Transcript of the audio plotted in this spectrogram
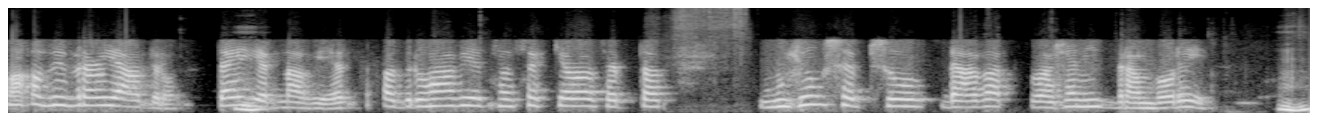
No a vybral jádro. To je hmm. jedna věc. A druhá věc jsem se chtěla zeptat, můžou se psu dávat vařený brambory? Hmm.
